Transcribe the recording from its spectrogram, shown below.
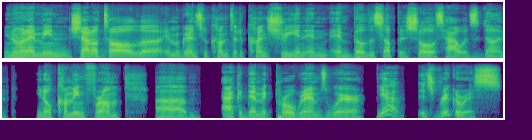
You know what I mean? Shout out to all the immigrants who come to the country and, and, and build us up and show us how it's done. You know, coming from um, academic programs where, yeah, it's rigorous,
